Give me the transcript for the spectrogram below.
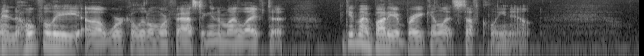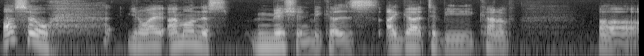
And hopefully uh, work a little more fasting into my life to give my body a break and let stuff clean out. Also, you know, I, I'm on this mission because I got to be kind of uh,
